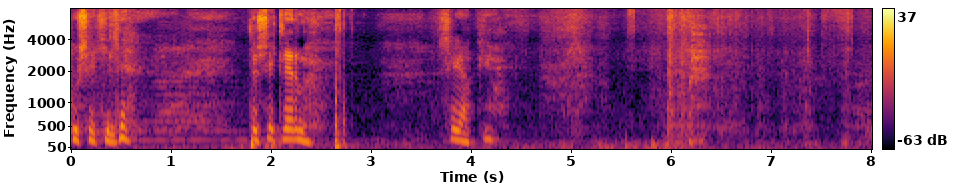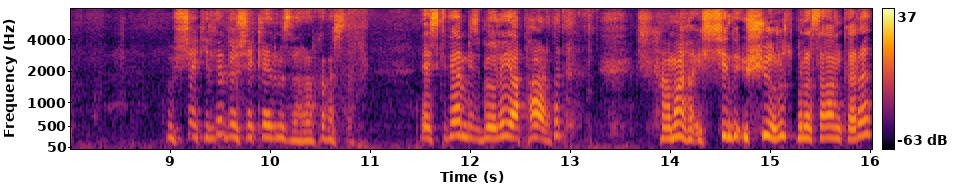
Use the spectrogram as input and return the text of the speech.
Bu şekilde döşeklerimi şey yapayım. Bu şekilde döşeklerimiz var arkadaşlar. Eskiden biz böyle yapardık. Ama şimdi üşüyoruz. Burası Ankara.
